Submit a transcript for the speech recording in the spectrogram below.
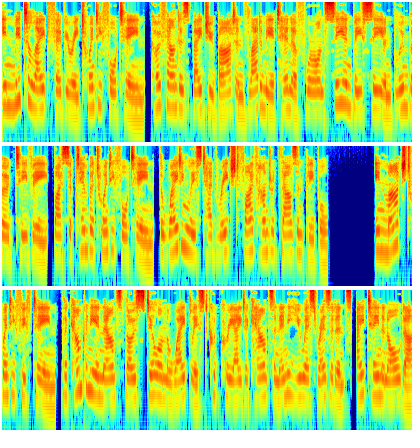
In mid to late February 2014, co-founders Baiju Bhatt and Vladimir Tenev were on CNBC and Bloomberg TV. By September 2014, the waiting list had reached 500,000 people. In March 2015, the company announced those still on the waitlist could create accounts and any U.S. residents, 18 and older,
